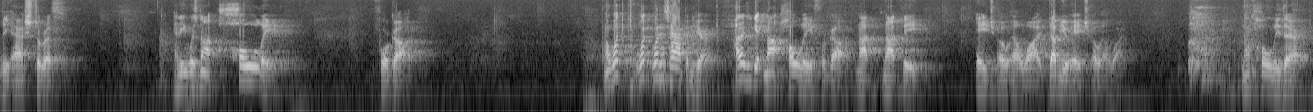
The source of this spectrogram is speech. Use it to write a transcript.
The Ashtoreth. And he was not holy for God. Now, what, what, what has happened here? How did he get not holy for God? Not, not the H O L Y, W H O L Y. Not holy there.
